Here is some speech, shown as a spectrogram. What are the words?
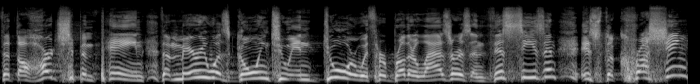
that the hardship and pain that Mary was going to endure with her brother Lazarus in this season is the crushing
